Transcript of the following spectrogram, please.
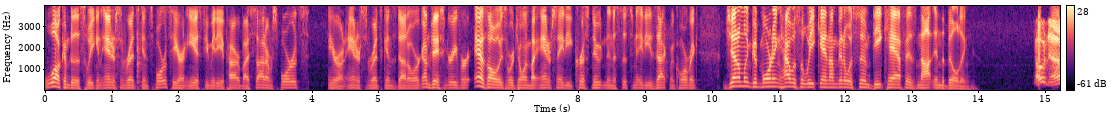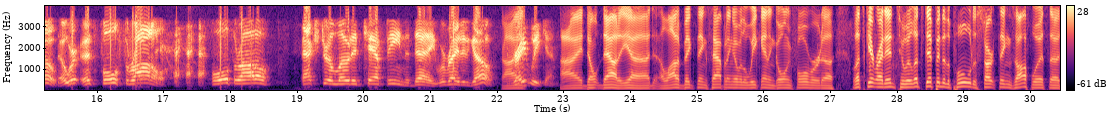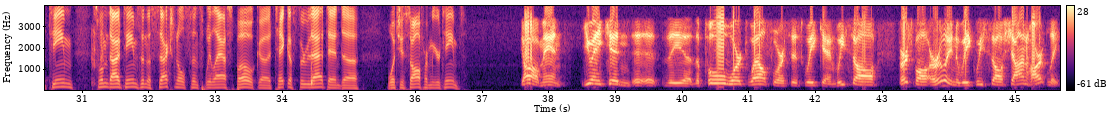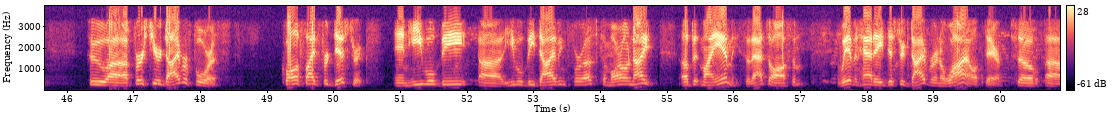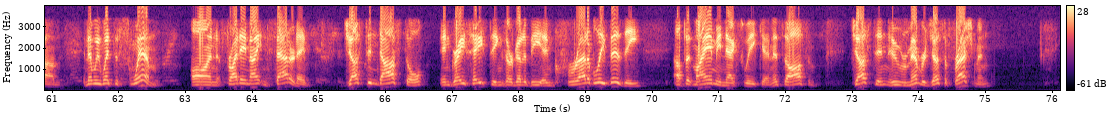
Welcome to this week in Anderson Redskins Sports here on ESP Media, powered by Sidearm Sports here on AndersonRedskins.org. I'm Jason Griefer. As always, we're joined by Anderson AD Chris Newton and Assistant AD Zach McCormick. Gentlemen, good morning. How was the weekend? I'm going to assume decaf is not in the building. Oh no, We're, it's full throttle, full throttle extra loaded caffeine today. We're ready to go. I, Great weekend. I don't doubt it. Yeah, a lot of big things happening over the weekend and going forward. Uh, let's get right into it. Let's dip into the pool to start things off with. Uh, team swim dive teams in the sectional since we last spoke. Uh, take us through that and uh, what you saw from your teams. Oh man, you ain't kidding. Uh, uh, the uh, the pool worked well for us this weekend. We saw first of all early in the week we saw Sean Hartley, who uh, a first year diver for us qualified for districts, and he will be uh, he will be diving for us tomorrow night up at Miami. So that's awesome. We haven't had a district diver in a while up there. So um, and then we went to swim on Friday night and Saturday. Justin Dostal and Grace Hastings are going to be incredibly busy up at Miami next weekend. It's awesome. Justin, who remember just a freshman,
